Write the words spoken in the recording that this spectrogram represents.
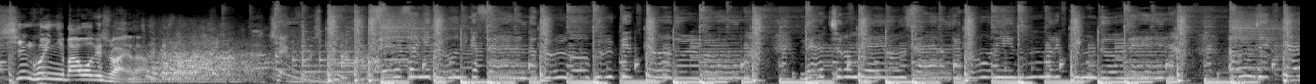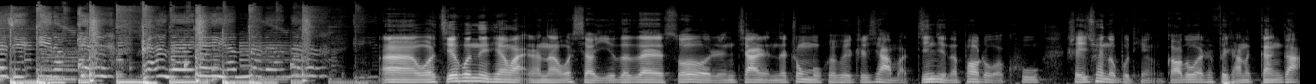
幸亏你把我给甩了。结婚那天晚上呢，我小姨子在所有人家人的众目睽睽之下吧，紧紧的抱着我哭，谁劝都不听，搞得我是非常的尴尬。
